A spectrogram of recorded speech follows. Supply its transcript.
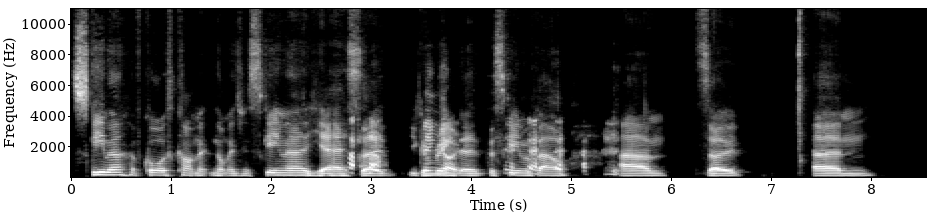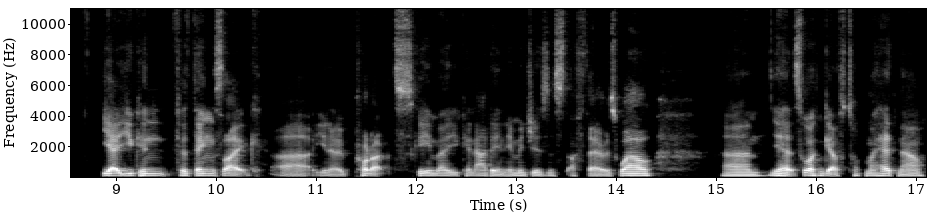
schema, of course, can't not mention schema. Yeah, so you can ring the, the schema bell. Um, so, um, yeah, you can for things like uh, you know product schema, you can add in images and stuff there as well. Um, yeah, it's all I can get off the top of my head now.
